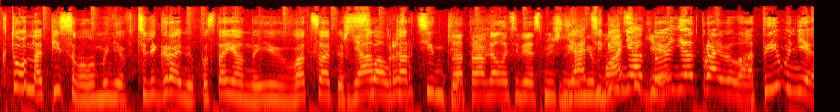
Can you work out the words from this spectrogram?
Кто написывал мне в Телеграме постоянно и в WhatsApp слал просто картинки? отправляла тебе смешные Я тебе ни одной не отправила, а ты мне.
